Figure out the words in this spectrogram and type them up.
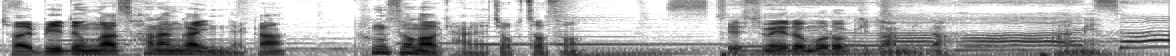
저희 믿음과 사랑과 인내가 풍성하게 하여 접소서 예수의 이름으로 기도합니다. 아멘.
